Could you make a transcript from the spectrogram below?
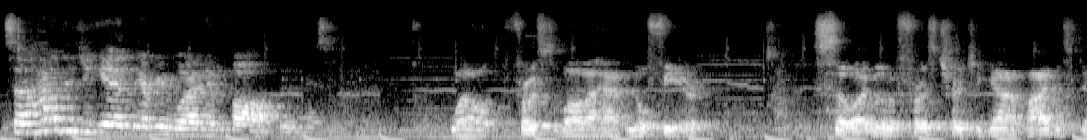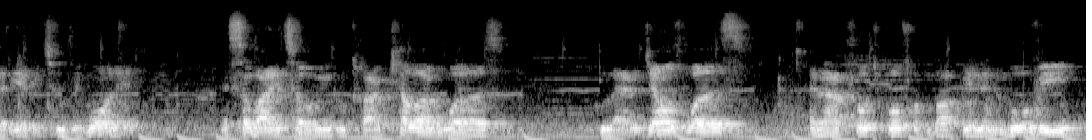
So how did you get everyone involved in this? Well, first of all, I have no fear. So I go to First Church of God Bible study every Tuesday morning. And somebody told me who Clark Kellogg was, who Larry Jones was, and I approached both of them about being in the movie.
